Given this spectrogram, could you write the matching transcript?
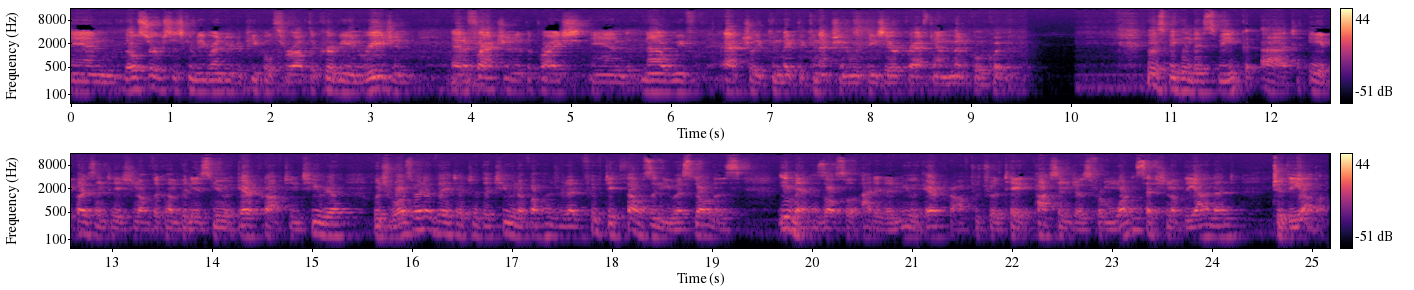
and those services can be rendered to people throughout the Caribbean region at a fraction of the price, and now we actually can make the connection with these aircraft and medical equipment. He was speaking this week at a presentation of the company's new aircraft interior, which was renovated to the tune of 150,000 US dollars. EMED has also added a new aircraft which will take passengers from one section of the island to the other.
